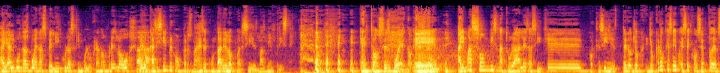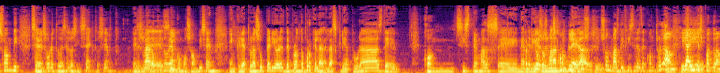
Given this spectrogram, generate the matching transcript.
hay, algunas buenas películas que involucran hombres lobo, pero casi siempre como personaje secundario, lo cual sí es más bien triste. Entonces, bueno, eh, hay más zombies naturales, así que, porque sí, pero yo, yo creo que ese, ese concepto del zombie se ve sobre todo en los insectos, ¿cierto? Es raro que uno vea como zombies en, en, criaturas superiores, de pronto porque las criaturas de con sistemas eh, nerviosos, más, complejos son más difíciles de controlar. y ahí es cuando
